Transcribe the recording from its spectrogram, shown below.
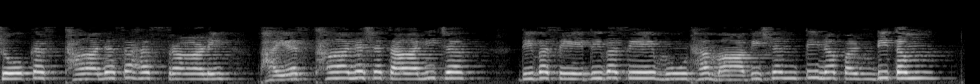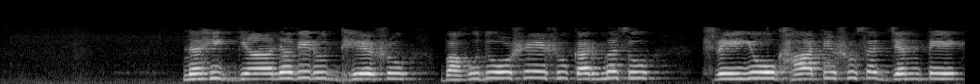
शोकस्थानसहस्राणि भयस्थानशतानि च दिवसे दिवसे मूढमाविशन्ति न पण्डितम्। न हि ज्ञानविरुद्धेषु बहुदोषेषु कर्मसु श्रेयोघातिषु सज्जन्ते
